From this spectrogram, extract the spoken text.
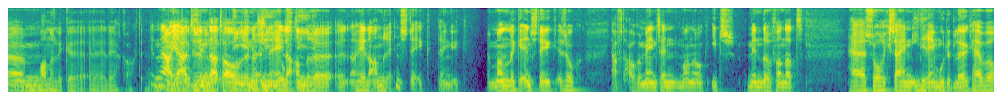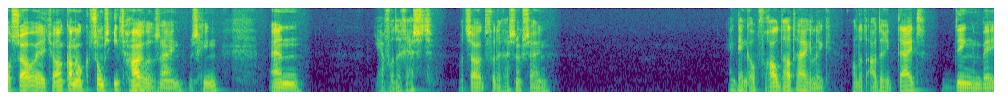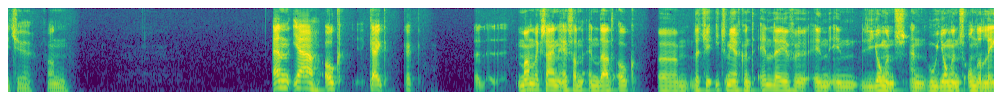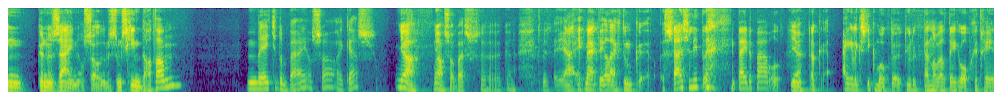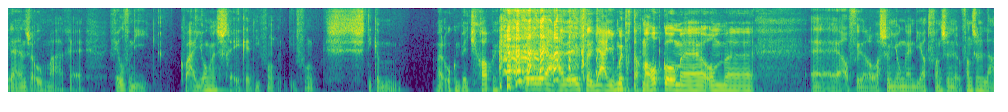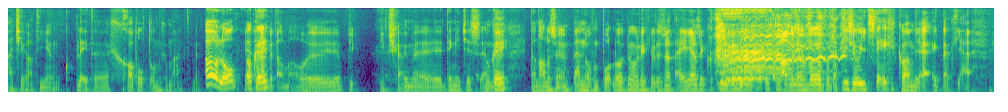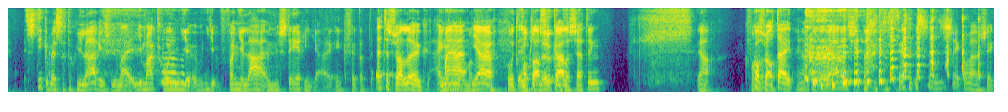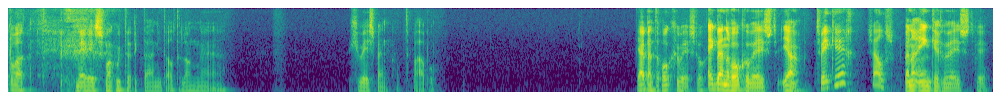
Ehm, mannelijke eh, leerkrachten. Nou ja, het is inderdaad wel een, hele die- andere, een hele andere insteek, denk ik. Een mannelijke insteek is ook... Ja, over het algemeen zijn mannen ook iets minder van dat... Hè, zorg zijn, iedereen moet het leuk hebben of zo, weet je wel. Kan ook soms iets harder zijn, misschien. En ja, voor de rest... Wat zou het voor de rest nog zijn? Ik denk ook vooral dat eigenlijk. Vooral dat autoriteit ding een beetje van... En ja, ook, kijk, kijk eh, eh, mannelijk zijn heeft dan inderdaad ook ehm, dat je iets meer kunt inleven in, in de jongens en hoe jongens onderling kunnen zijn of zo. Dus misschien dat dan een beetje erbij of zo, I guess. Ja, ja, zou best eh, kunnen. Ja, ik merkte heel erg toen ik eh, stage liep bij de Pabel, Ja. dat ik eigenlijk stiekem ook, natuurlijk ben er wel tegen opgetreden en zo, maar eh, veel van die qua jongensstreken, die vond, die vond ik stiekem wel ook een beetje grappig. Eh, ja, eh, van, ja, je moet er toch maar opkomen om... eh, eh, of er was zo'n jongen en die had van zijn, van zijn laadje had hij een complete grabbelton gemaakt. Met, Oh, lol. ja, Oké. met allemaal eh, piep, piepschuimen eh, dingetjes. Oké. eh, dan hadden ze een pen of een potlood nodig. Dus zat hij eerst een kwartier in te krabbelen voor- voordat hij zoiets tegenkwam. Ja, ik dacht, ja, stiekem is dat toch hilarisch. Maar je maakt gewoon je, je, van je la een mysterie. Ja, ik vind dat... Het is wel leuk. Eigenlijk Maar ja, gek. goed, in leuk, klassikale setting. Ja. Ik vond Kost wel tijd. Ja, dat, ja, dat, is, dat is zeker waar, zeker waar. Nee, het is maar goed dat ik daar niet al te lang eh, geweest ben op de Papel. Jij bent er ook geweest, toch? Ik ben er ook geweest. Ja, Twee keer zelfs? ik ben er één keer geweest. Oké.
